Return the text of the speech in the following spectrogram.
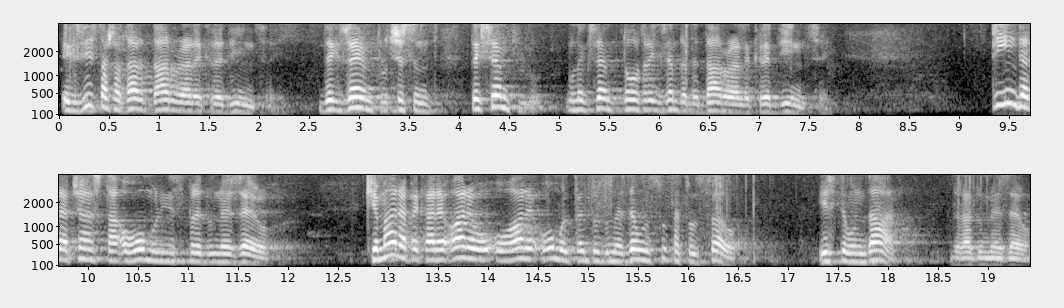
Există așadar daruri ale credinței. De exemplu, ce sunt? De exemplu, un exemplu, două, trei exemple de daruri ale credinței. Tinderea aceasta a omului înspre Dumnezeu. Chemarea pe care o are, o are omul pentru Dumnezeu în sufletul său este un dar de la Dumnezeu.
